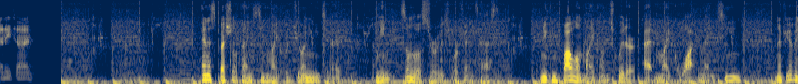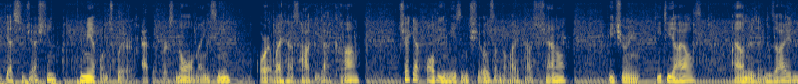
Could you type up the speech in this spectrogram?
Anytime. And a special thanks to Mike for joining me today. I mean, some of those stories were fantastic. And you can follow Mike on Twitter at MikeWatt19. And if you have a guest suggestion, hit me up on Twitter at the first Noel19 or at lighthousehockey.com. Check out all the amazing shows on the Lighthouse channel featuring PT Isles, Islanders Anxiety,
